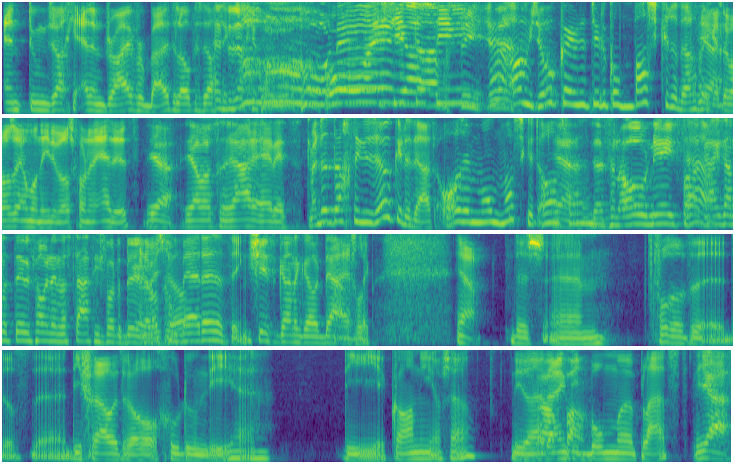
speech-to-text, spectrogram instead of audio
En toen zag je Adam Driver buiten lopen. Toen dacht En toen ik... dacht je, Oh, nee, ziet ja, dat die... precies, ja, ja. Oh, zo kun je hem natuurlijk ontmaskeren, dacht ik. Dat was helemaal niet. Dat was gewoon een edit. Ja, ja, was een rare edit. Maar dat dacht ik dus ook inderdaad. Oh, ze hebben hem ontmaskerd. Oh, ze... van, oh nee, fuck, hij is aan de telefoon en dan staat hij voor de deur. En dat was gewoon bad editing. Shit's gonna go down. Eigenlijk. Ja, dus ehm, ik vond dat, eh, dat eh, die vrouw het wel goed doen. Die, eh die Connie of zo. Die dan uiteindelijk van. die bom eh, plaatst. Ja,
